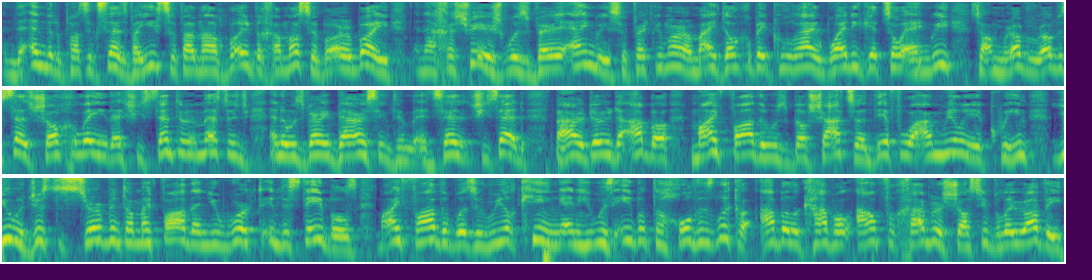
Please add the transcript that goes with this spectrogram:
And the end of the Pasuk says, Vayisraf and Achashverosh was very angry. So, Fakimara, my dogai, why did he get so angry? So, Rav Rav says, that she sent him a message and it was very embarrassing to him. It said, she said, my father was Belshazzar, and therefore I'm really a queen. You were just a servant of my father and you worked in the stables. My father was a real king and he was able to hold his liquor. Abba Kabal Alpha Chabra Shasi Ravi.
